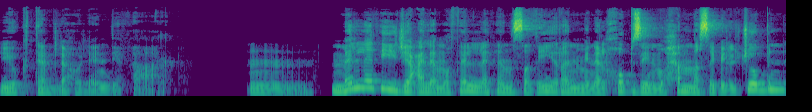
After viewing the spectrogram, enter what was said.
يكتب له الاندثار. ما الذي جعل مثلثا صغيرا من الخبز المحمص بالجبن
